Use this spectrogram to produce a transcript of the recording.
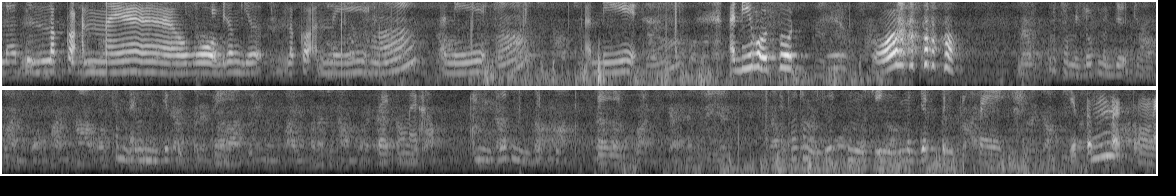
แล้วเป็นแล้วก็อันนี้โอ้โหไม่ต้องเยอะ แล้วก็อันนี้ อันนี้ อันนี้ อันนี้โหดสุดโอ้ ไม่ทำไมรถมันเยอะจังทำไมรถมันเยอะแปลกแปลกตรงไหนครับรถมันเยอะแปลกเพราะทำไมรถมันเองมันเยอะเป็นแปลกเก็บแปลกตรงไหน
